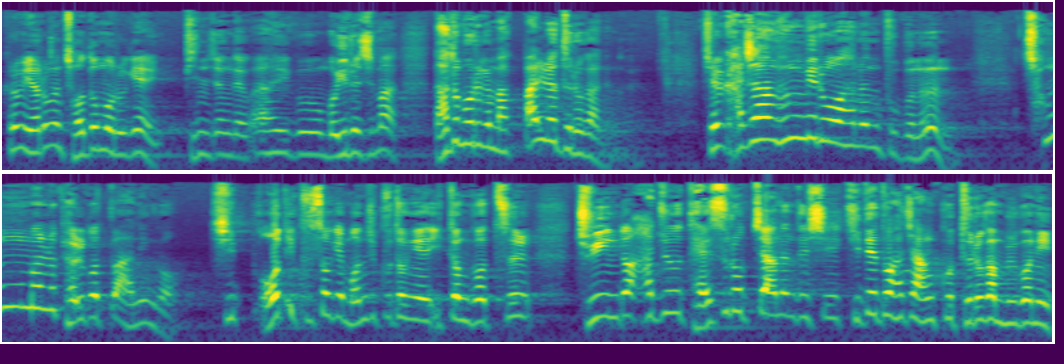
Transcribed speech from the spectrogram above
그러면 여러분 저도 모르게 빈정되고 아이고 뭐 이러지만 나도 모르게 막 빨려 들어가는 거예요. 제가 가장 흥미로워하는 부분은 정말로 별것도 아닌 거. 집 어디 구석에 먼지 구덩이에 있던 것을 주인도 아주 대수롭지 않은 듯이 기대도 하지 않고 들어간 물건이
